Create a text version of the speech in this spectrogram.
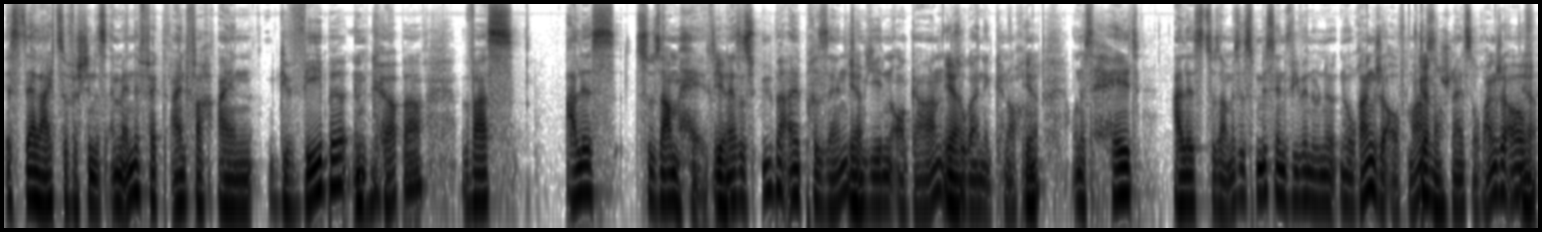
ist sehr leicht zu verstehen. Das ist im Endeffekt einfach ein Gewebe mhm. im Körper, was alles zusammenhält. Ja. Und es ist überall präsent, ja. in jedem Organ, ja. sogar in den Knochen. Und es hält alles zusammen. Es ist ein bisschen wie wenn du eine, eine Orange aufmachst. Genau. Schneidest eine Orange auf. Ja,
